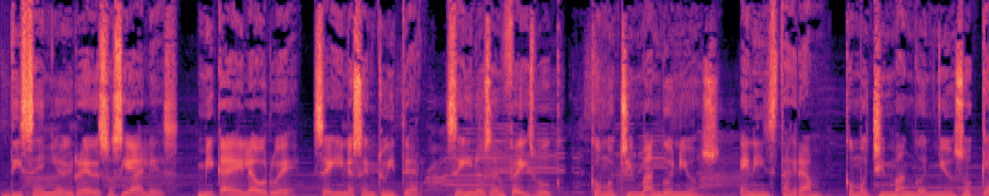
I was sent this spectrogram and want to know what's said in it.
Diseño y redes sociales, Micaela Orué. Seguinos en Twitter, seguinos en Facebook como Chimango News, en Instagram como Chimango News OK.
